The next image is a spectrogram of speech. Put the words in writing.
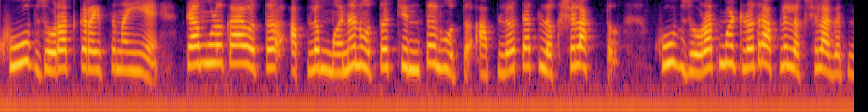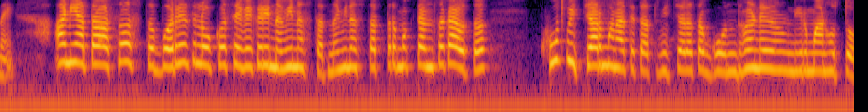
खूप जोरात करायचं नाही आहे त्यामुळं काय होतं आपलं मनन होतं चिंतन होतं. आपलं त्यात लक्ष लागतं. खूप जोरात म्हटलं तर आपलं लक्ष लागत नाही. आणि आता असं असतं बरेच लोक सेवेकरी नवीन असतात. नवीन असतात तर मग त्यांचं काय होतं खूप विचार मनात येतात. विचाराचा गोंधळ निर्माण होतो.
